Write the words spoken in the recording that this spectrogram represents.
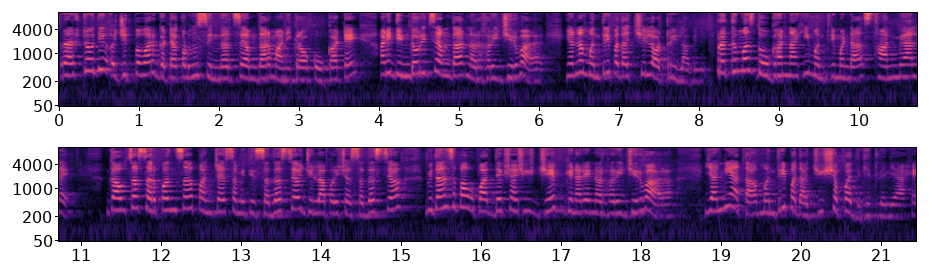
राष्ट्रवादी अजित पवार गटाकडून सिन्नरचे आमदार माणिकराव कोकाटे आणि दिंडोरीचे आमदार नरहरी झिरवाळ यांना मंत्रिपदाची लॉटरी लागली. प्रथमच दोघांनाही मंत्रिमंडळात स्थान मिळालंय गावचा सरपंच पंचायत समिती सदस्य जिल्हा परिषद सदस्य विधानसभा उपाध्यक्ष अशी झेप घेणारे नरहरी झिरवाळ यांनी आता मंत्रिपदाची शपथ घेतलेली आहे.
